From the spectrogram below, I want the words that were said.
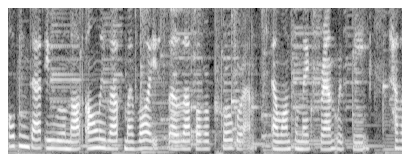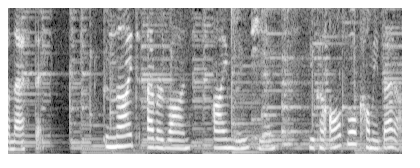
Hoping that you will not only love my voice but love our program and want to make friends with me. Have a nice day. Good night, everyone. I'm Liu Tian. You can also call me Bella.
